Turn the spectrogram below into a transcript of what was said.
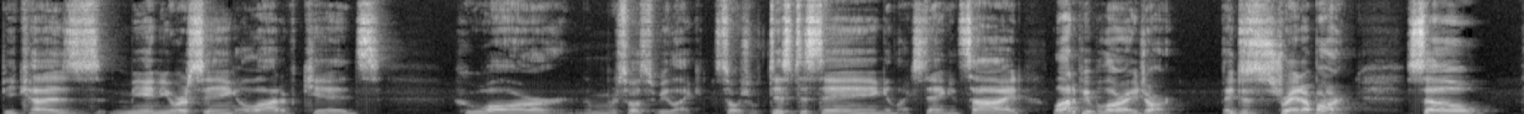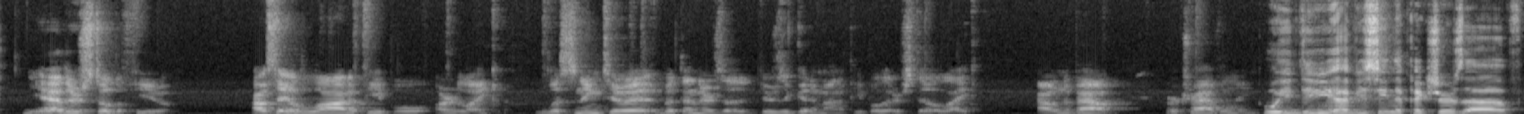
because me and you are seeing a lot of kids who are I mean, we're supposed to be like social distancing and like staying inside. A lot of people our age aren't. They just straight up aren't. So yeah, there's still the few. I would say a lot of people are like listening to it, but then there's a there's a good amount of people that are still like out and about or traveling. Well, you, do you have you seen the pictures of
